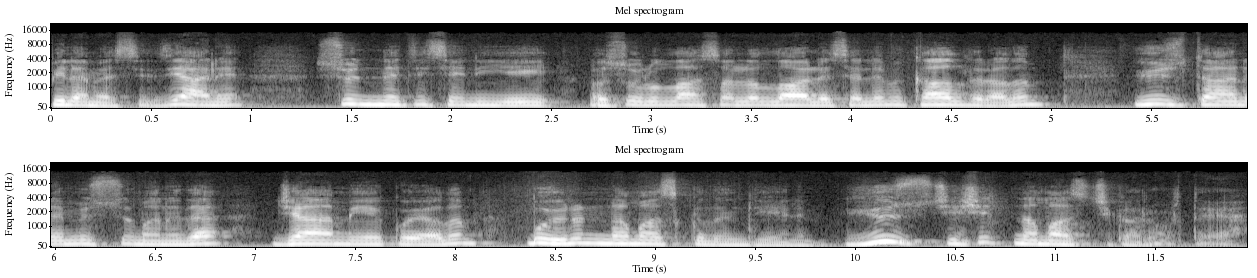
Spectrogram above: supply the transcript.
bilemezsiniz. Yani sünneti seniyeyi Resulullah sallallahu aleyhi ve sellemi kaldıralım. Yüz tane Müslümanı da camiye koyalım. Buyurun namaz kılın diyelim. Yüz çeşit namaz çıkar ortaya.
